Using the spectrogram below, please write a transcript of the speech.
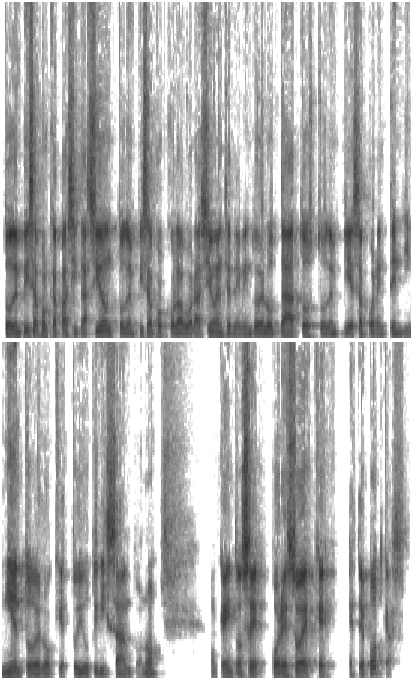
Todo empieza por capacitación, todo empieza por colaboración, entendimiento de los datos, todo empieza por entendimiento de lo que estoy utilizando, ¿no? ¿Ok? Entonces, por eso es que este podcast,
